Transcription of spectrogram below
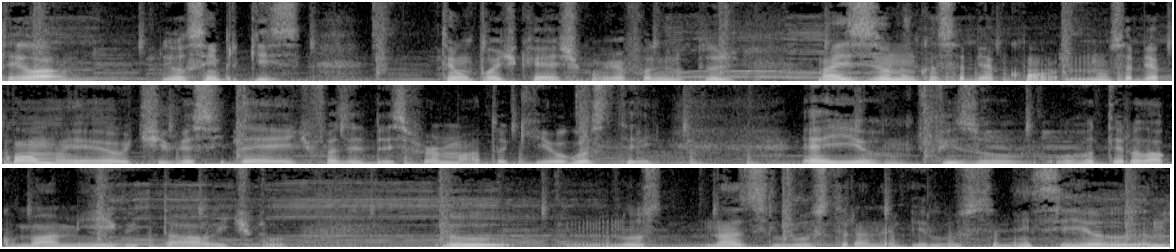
sei lá, eu sempre quis ter um podcast, como eu já falei no episódio, mas eu nunca sabia como, não sabia como. Eu tive essa ideia de fazer desse formato aqui, eu gostei. E aí eu fiz o, o roteiro lá com meu amigo e tal, e tipo, no, no, nas ilustra, né? Ilustra nem sei, eu,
